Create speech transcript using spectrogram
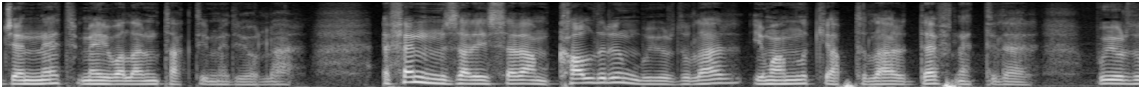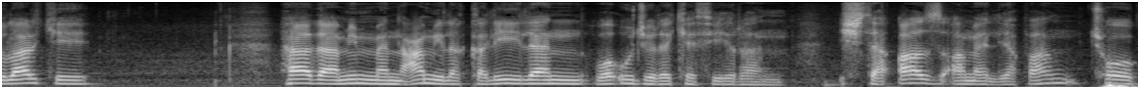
cennet meyvelerini takdim ediyorlar. Efendimiz Aleyhisselam kaldırın buyurdular, imamlık yaptılar, defnettiler. Buyurdular ki, هَذَا مِمَّنْ عَمِلَ قَلِيلًا وَاُجْرَ كَثِيرًا işte az amel yapan, çok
